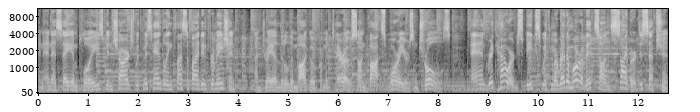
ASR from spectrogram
an NSA employee's been charged with mishandling classified information. Andrea Little Limbago from Interos on bots, warriors, and trolls. And Rick Howard speaks with Maretta Morovitz on cyber deception.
